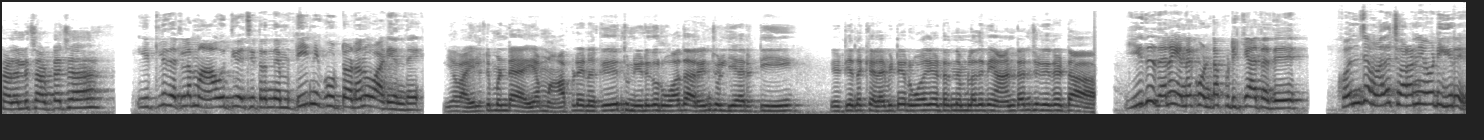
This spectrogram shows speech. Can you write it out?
காலையில சாப்பிட்டாச்சா? இட்லி தட்டுல மாவு ஊத்தி வச்சிட்டு இருந்தேன் டீ நீ கூப்பிட்டோன்னு ஓடி வந்தேன். வயலட்டு மண்டை என் மாப்பிள்ளை எனக்கு துணி எடுக்க ரூபா தரேன்னு சொல்லியாரு டி? எட்டி அந்த கிளவிட்டே ரூபா கேட்டிருந்தோம்ல அது வேண்டான்னு சொல்லிடுறட்டா இதுதானே எனக்கு ஒன்றை பிடிக்காதது. கொஞ்சமாவது சொரணையோடு இரு.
